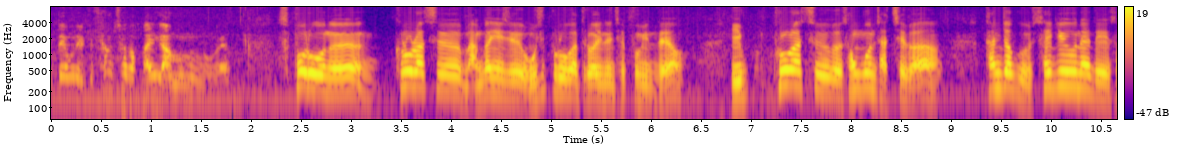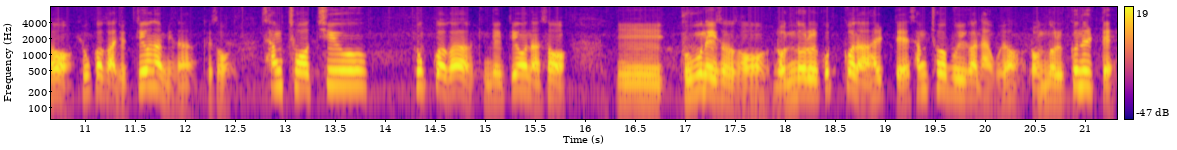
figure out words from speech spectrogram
효과 때문에 이렇게 상처가 빨리 아무는 건가요? 스포르곤은 프로클로라즈 망가니즈 50%가 들어있는 제품인데요. 이 프로클로라즈 성분 자체가 탄저균, 세균에 대해서 효과가 아주 뛰어납니다. 그래서 상처 치유 효과가 굉장히 뛰어나서 이 부분에 있어서 runner를 꼽거나 할 때 상처 부위가 나고요. runner를 끊을 때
